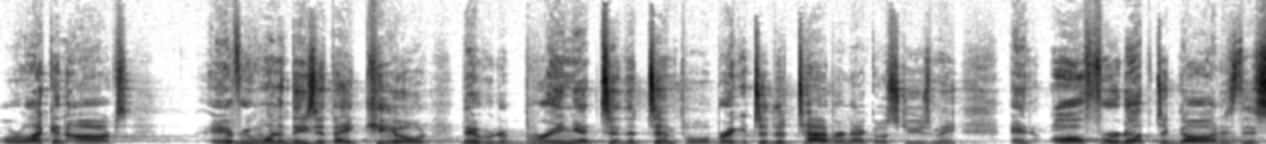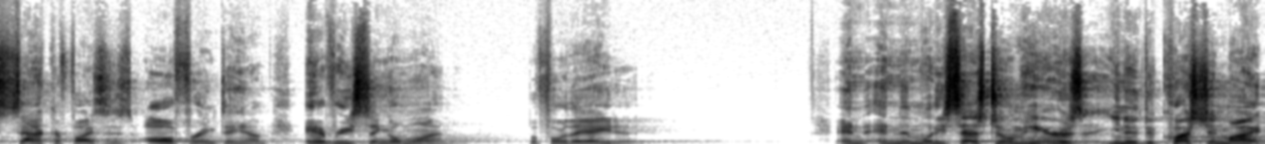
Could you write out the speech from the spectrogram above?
or like an ox, every one of these that they killed, they were to bring it to the temple, bring it to the tabernacle, excuse me, and offer it up to God as this sacrifice, as this offering to Him. Every single one before they ate it. And, and then what he says to them here is, you know, the question might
